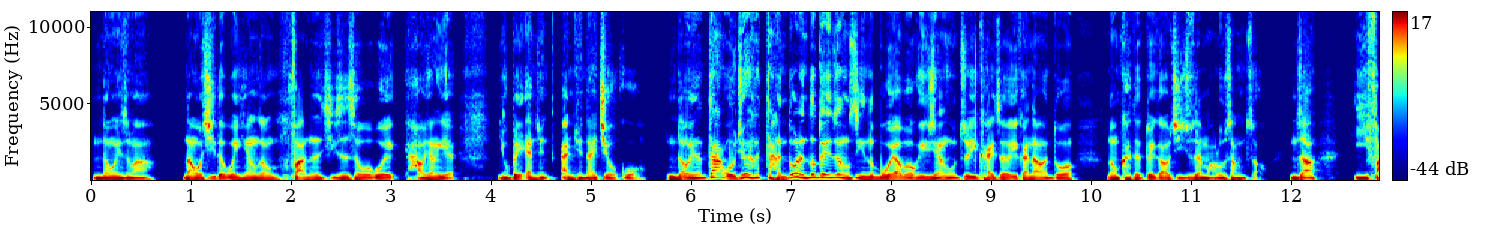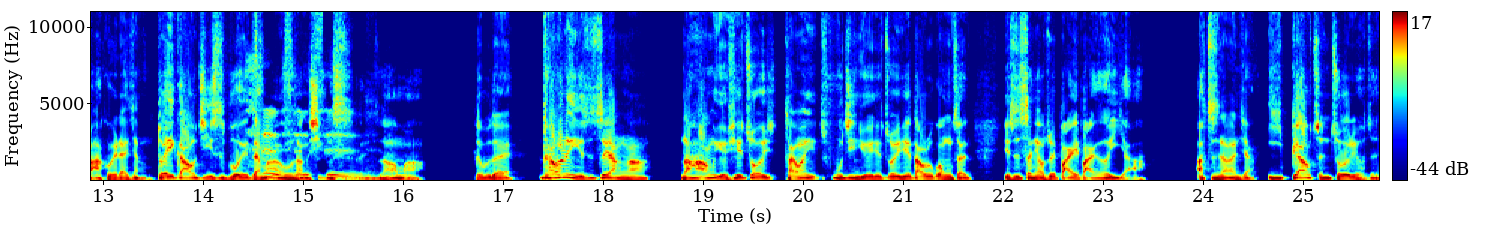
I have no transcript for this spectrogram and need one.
你懂我意思吗？那我记得我印象中发生了几次车祸，我也好像也有被安全安全带救过。你懂吗？但我觉得 很多人都对这种事情都不要不要。就像我最近开车也看到很多那种开着堆高机就在马路上走。你知道，以法规来讲，堆高机是不可以在马路上行驶的，你知道吗？对不对？台湾人也是这样啊。那好像有些做台湾附近有一些做一些道路工程，也是三角锥摆一摆而已啊。啊，正常来讲，以标准作业流程，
